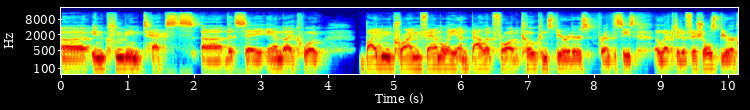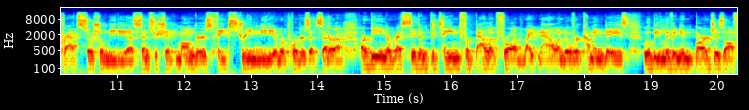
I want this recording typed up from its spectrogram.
uh, including texts uh, that say, and I quote, Biden crime family and ballot fraud co-conspirators, parentheses, elected officials, bureaucrats, social media, censorship mongers, fake stream media reporters, etc., are being arrested and detained for ballot fraud right now and over coming days will be living in barges off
